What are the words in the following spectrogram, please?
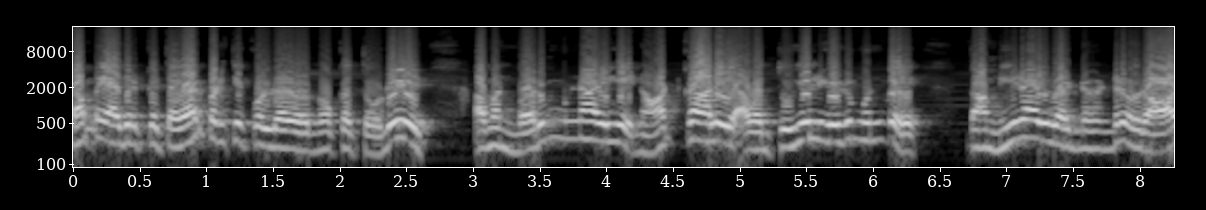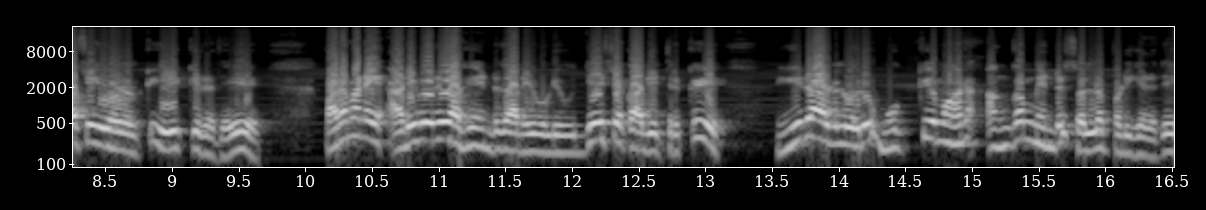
தம்மை அதற்கு தயார்படுத்திக் கொள்ள நோக்கத்தோடு அவன் வரும் முன்னாலேயே நாட்காலை அவன் துயில் எழும் முன்பே நாம் நீராட வேண்டும் என்ற ஒரு ஆசை இவர்களுக்கு இருக்கிறது. பரமனை அடைவது ஆகின்றதான இவருடைய உத்தேச காரியத்திற்கு நீராடல் ஒரு முக்கியமான அங்கம் என்று சொல்லப்படுகிறது.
